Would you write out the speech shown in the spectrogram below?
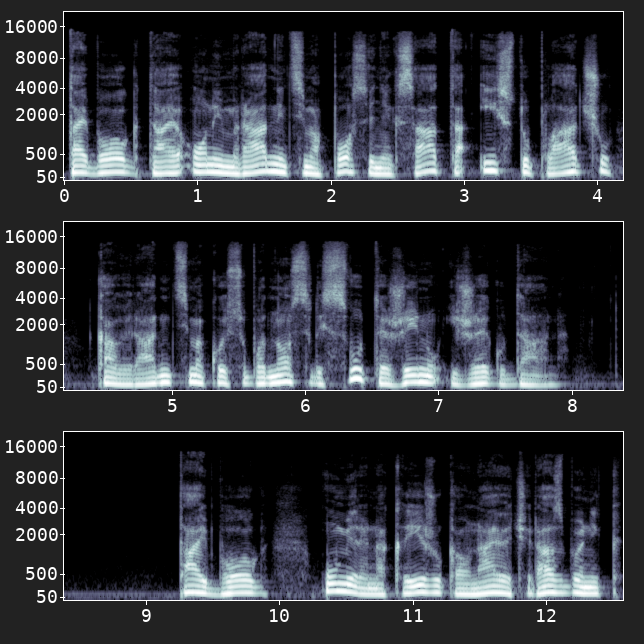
Taj Bog daje onim radnicima posljednjeg sata istu plaću kao i radnicima koji su podnosili svu težinu i žegu dana. Taj Bog umire na križu kao najveći razbojnik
